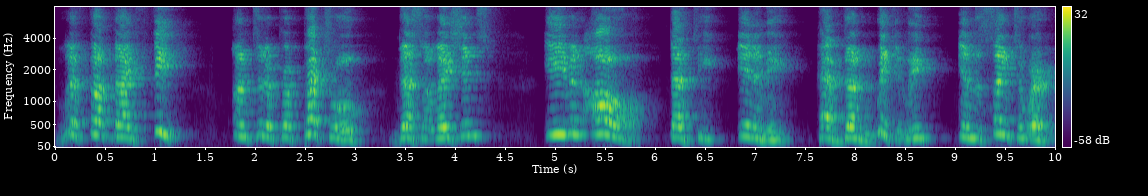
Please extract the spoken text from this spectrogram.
Lift up thy feet unto the perpetual desolations, even all that the enemy have done wickedly in the sanctuary.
